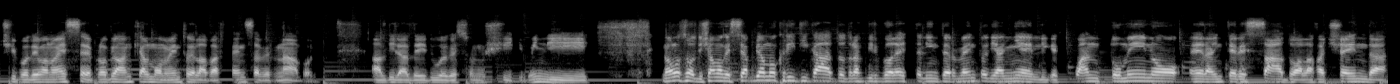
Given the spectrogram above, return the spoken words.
ci potevano essere proprio anche al momento della partenza per Napoli, al di là dei due che sono usciti. Quindi non lo so, diciamo che se abbiamo criticato, tra virgolette, l'intervento di Agnelli, che quantomeno era interessato alla faccenda,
